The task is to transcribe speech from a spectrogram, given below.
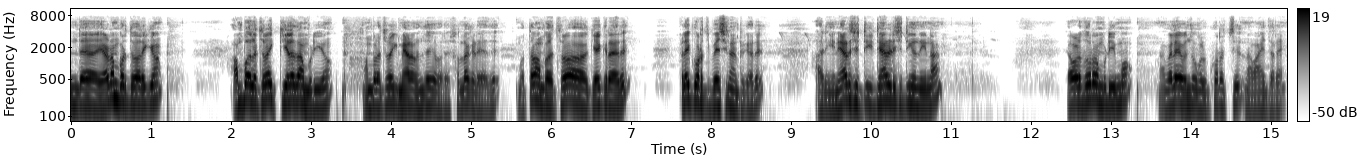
இந்த இடம் பொறுத்த வரைக்கும் ஐம்பது லட்ச ரூபாய்க்கு கீழே தான் முடியும். ஐம்பது லட்ச ரூபாய்க்கு மேலே வந்து அவர் சொல்ல கிடையாது. மொத்தம் ஐம்பது லட்ச ரூபா கேட்குறாரு. விலை குறைச்சி பேசிக்கலான்ட்டு இருக்காரு. அது நீங்கள் நேர சிட்டி நேரடி சிட்டிங் வந்தீங்கன்னா எவ்வளோ தூரம் முடியுமோ நான் விலையை வந்து உங்களுக்கு குறைச்சி நான் வாங்கி தரேன்.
